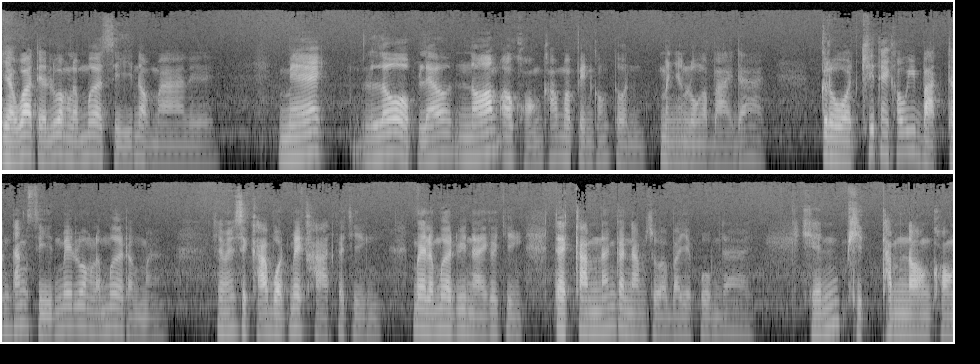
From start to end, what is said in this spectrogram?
อย่าว่าแต่ล่วงละเมิดศีลออกมาเลย แม้โลภแล้วน้อมเอาของเขามาเป็นของตน มันยังลงอบายได้ โกรธคิดให้เขาวิบัติทั้งทั้งศีลไม่ล่วงละเมิดออกมาใช่ไหมสิกขาบทไม่ขาดก็จริง ไม่ละเมิดวินัยก็จริง แต่กรรมนั้นก็นำสู่อบายภูมิได้ เห็นผิดทำนองคอง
